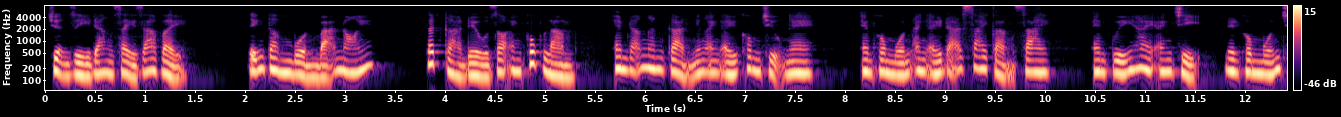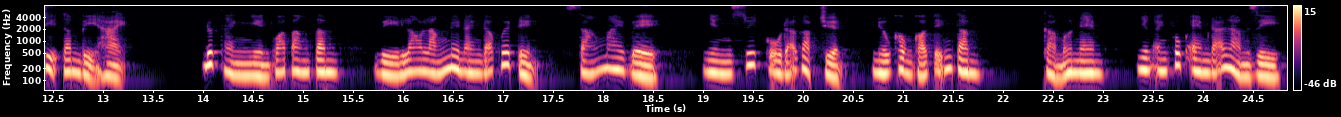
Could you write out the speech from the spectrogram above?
Chuyện gì đang xảy ra vậy? Tĩnh tâm buồn bã nói, Tất cả đều do anh Phúc làm. Em đã ngăn cản nhưng anh ấy không chịu nghe. Em không muốn anh ấy đã sai càng sai. Em quý hai anh chị Nên không muốn chị Tâm bị hại. Đức Thành nhìn qua băng tâm, Vì lo lắng nên anh đã quyết định Sáng mai về, Nhưng suýt cô đã gặp chuyện Nếu không có tĩnh tâm. Cảm ơn em, Nhưng anh Phúc em đã làm gì?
